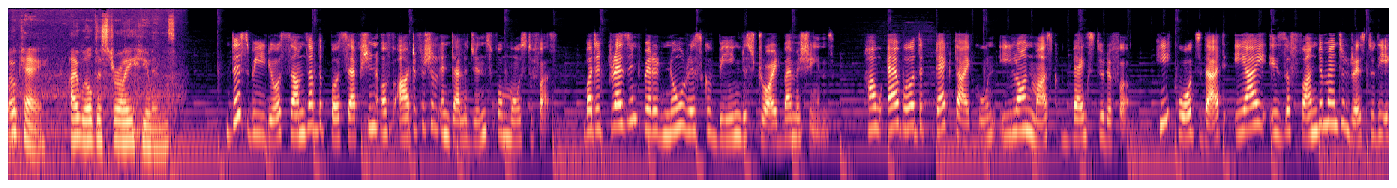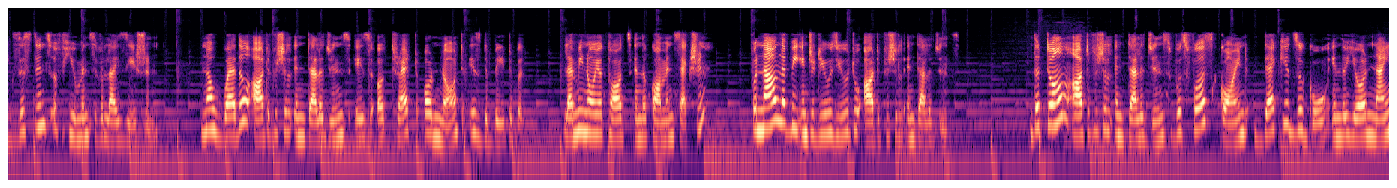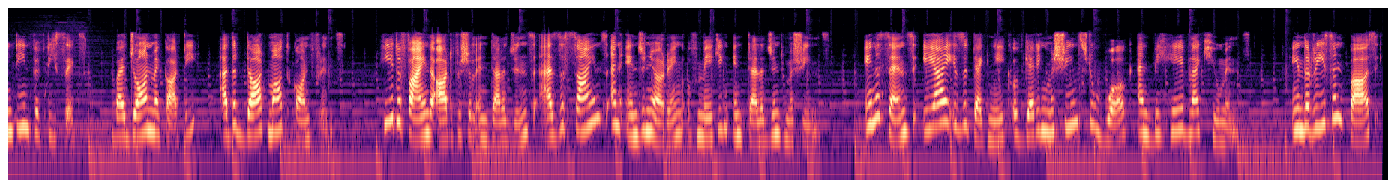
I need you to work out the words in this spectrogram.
Okay, I will destroy humans. This video sums up the perception of artificial intelligence for most of us. But at present, we're at no risk of being destroyed by machines. However, the tech tycoon Elon Musk begs to differ. He quotes that AI is a fundamental risk to the existence of human civilization. Now, whether artificial intelligence is a threat or not is debatable. Let me know your thoughts in the comment section. For now, let me introduce you to artificial intelligence. The term artificial intelligence was first coined decades ago in the year 1956 by John McCarthy at the Dartmouth Conference. He defined artificial intelligence as the science and engineering of making intelligent machines. In a sense, AI is a technique of getting machines to work and behave like humans. In the recent past,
